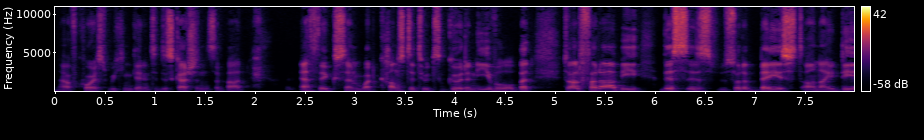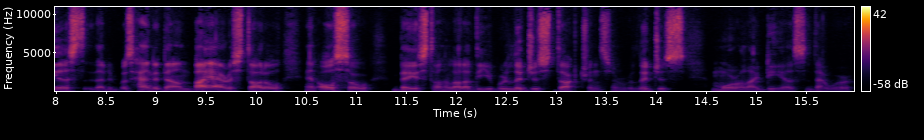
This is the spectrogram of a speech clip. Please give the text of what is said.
Now, of course, we can get into discussions about ethics and what constitutes good and evil, but to Al Farabi, this is sort of based on ideas that it was handed down by Aristotle and also based on a lot of the religious doctrines and religious moral ideas that were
